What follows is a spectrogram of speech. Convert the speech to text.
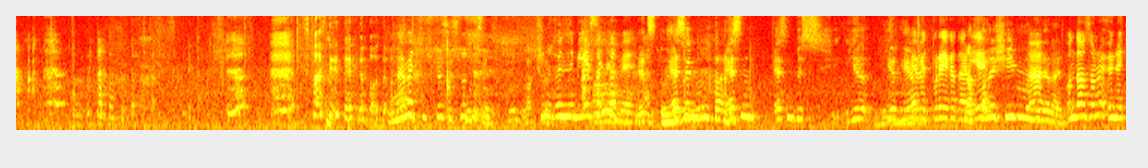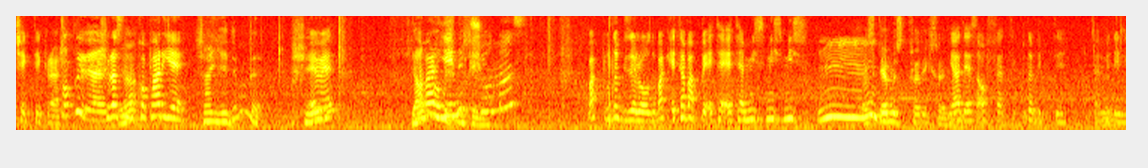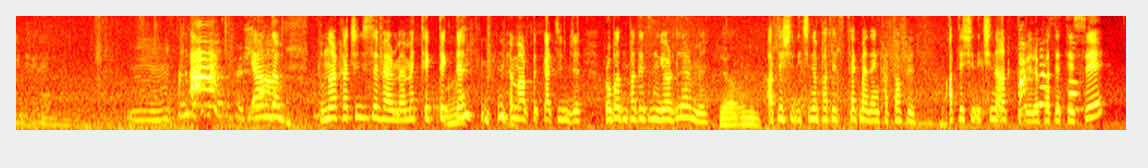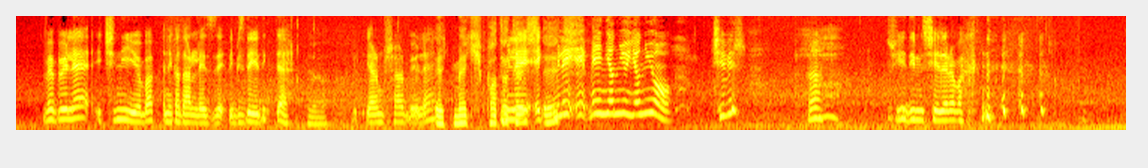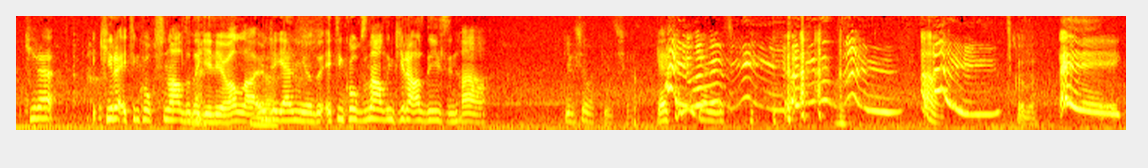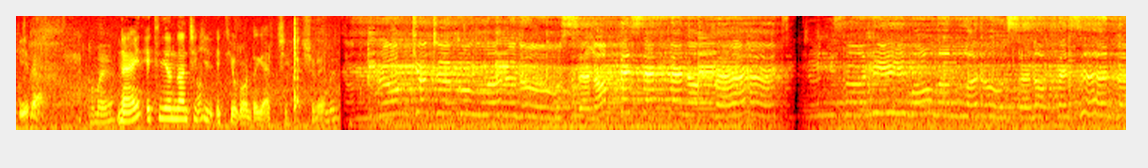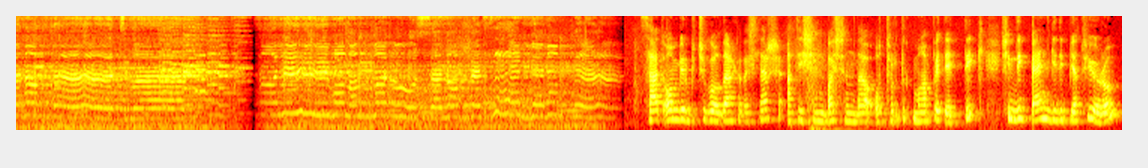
Mehmet sus sus sus. Şunun önünü bir yesene be. Jetzt essen, essen, essen bis hier, hierher. Evet buraya kadar Nach vorne ye. schieben und Ha, wieder rein. Ondan sonra öne çek tekrar. Çok güzel. Şurasını Ya. bir kopar ye. Sen yedin mi? Şey, Evet. Ne var Yanmamış yenir mı bir şey olmaz. Bak bu da güzel oldu. Bak ete bak be ete ete mis mis mis. Hmm. Also der müsste fertig sein. Ya der ist auch fertig. Bu da bitti. Ben bir deneyeyim şöyle. Hmm. Ah! Yandım. Bunlar kaçıncı sefer Mehmet tek tekten bilmem artık kaçıncı. Robotun patatesini gördüler mi? Ya onu Ateşin içine patates takmadan kartoffel. Ateşin içine attı böyle patatesi ve böyle içini yiyor. Bak ne kadar lezzetli. Biz de yedik de ya. Yarımşar böyle. Ekmek, patates, Miley, ek, et. Miley ekmeğin yanıyor yanıyor. Çevir. Ha. Şu yediğimiz şeylere bak. Kira Kira etin kokusunu aldı da geliyor. Valla Ya. önce gelmiyordu. Etin kokusunu aldın Kira az değilsin ha. Gelişe bak gelişe. Gelsene mi gelmesin? Tipe bak. Hey Kira. Mal her. Nein etin yanından çekil. Et yok orada gerçi. Şuraya. Kötü kullarını sen ben affet Tüm zalim olanları sen affetsen ben affetmem Zalim olanları sen affetsen ben affetmem Saat 11.30 oldu arkadaşlar. Ateşin başında oturduk, muhabbet ettik. Şimdi ben gidip yatıyorum.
